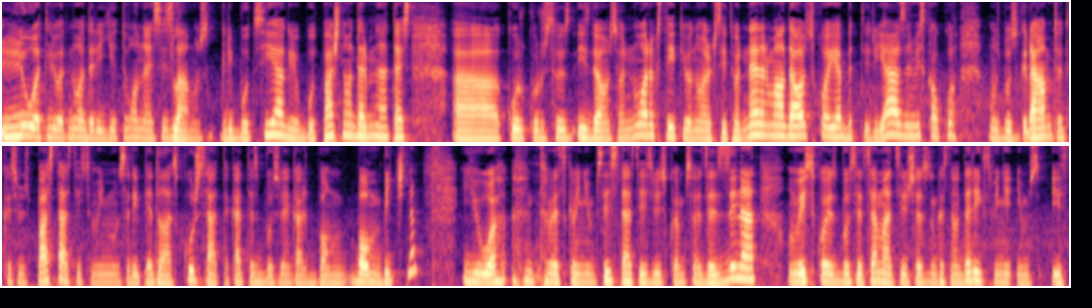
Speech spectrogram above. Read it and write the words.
ļoti, ļoti noderīgi, ja tu vēl neesi izlēmusi, gribi būt sijā, gribi būt pašnodarbinātais, uh, kur, kurus izdevumus var norakstīt, jo norakstīt var nenormāli daudz ko, ja, bet ir jāzina visu kaut ko. Mums būs grāmata, kas jums pastāstīs, un viņi mums arī piedalās kursā. Tas būs vienkārši bom, bombična, jo tāpēc, viņi jums izstāstīs visu, ko jums vajadzēs zināt, un visu, ko jūs būsiet samācījušies, un kas nav derīgs, viņi jums iz,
